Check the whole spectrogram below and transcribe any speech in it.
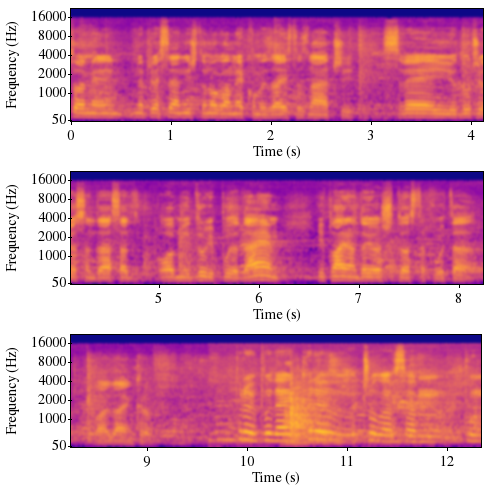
to je meni ne predstavlja ništa mnogo, ali nekome zaista znači sve i odlučio sam da sad ovo mi drugi put da dajem i planiram da još dosta puta dajem krv. Prvi put dajem krv, čula sam pun,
